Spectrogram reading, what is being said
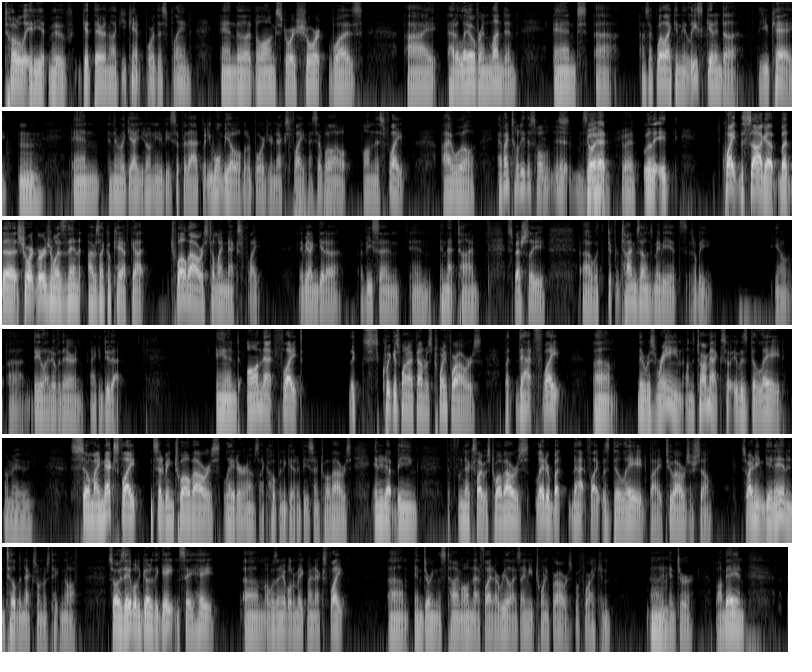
total idiot move. Get there and they're like, you can't board this plane. And the the long story short was, I had a layover in London, and uh, I was like, well, I can at least get into the UK. Mm. And and they were like, yeah, you don't need a visa for that, but you won't be able to board your next flight. I said, well, I'll, on this flight, I will. Have I told you this whole? Uh, go ahead. Go ahead. Well, it quite the saga, but the short version was then I was like, okay, I've got 12 hours till my next flight. Maybe I can get a, a visa in, in, in that time, especially uh, with different time zones. Maybe it's it'll be, you know, uh, daylight over there, and I can do that. And on that flight, the quickest one I found was 24 hours. But that flight, um, there was rain on the tarmac, so it was delayed. Amazing. So my next flight, instead of being 12 hours later, I was like hoping to get a visa in 12 hours, ended up being the next flight was 12 hours later, but that flight was delayed by two hours or so. So I didn't get in until the next one was taking off. So I was able to go to the gate and say, hey, um, I wasn't able to make my next flight. Um, and during this time on that flight, I realized I need 24 hours before I can uh, Mm. enter Bombay. And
